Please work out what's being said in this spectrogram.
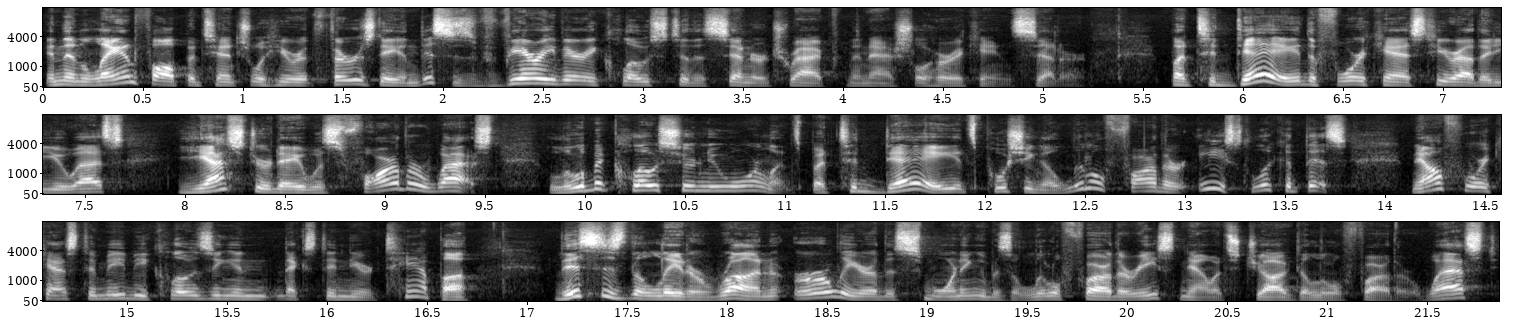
And then landfall potential here at Thursday, and this is very, very close to the center track from the National Hurricane Center. But today, the forecast here out of the U.S., yesterday was farther west, a little bit closer to New Orleans. But today, it's pushing a little farther east. Look at this. Now forecast to maybe closing in next to near Tampa. This is the later run. Earlier this morning, it was a little farther east. Now it's jogged a little farther west.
